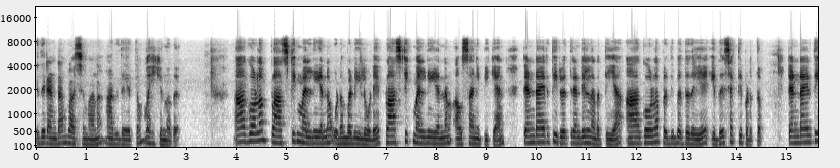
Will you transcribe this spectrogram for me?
ഇത് രണ്ടാം പ്രാവശ്യമാണ് ആതിഥേയത്വം വഹിക്കുന്നത്. ആഗോള പ്ലാസ്റ്റിക് മലിനീകരണ ഉടമ്പടിയിലൂടെ പ്ലാസ്റ്റിക് മലിനീകരണം അവസാനിപ്പിക്കാൻ രണ്ടായിരത്തി ഇരുപത്തിരണ്ടിൽ നടത്തിയ ആഗോള പ്രതിബദ്ധതയെ ഇത് ശക്തിപ്പെടുത്തും. രണ്ടായിരത്തി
